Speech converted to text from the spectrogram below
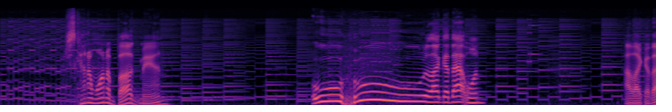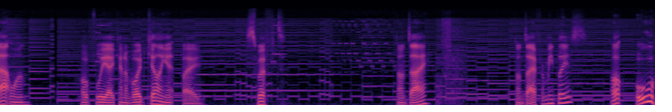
I just kind of want a bug, man. Ooh, hoo, like at that one. I like that one. Hopefully I can avoid killing it by Swift. Don't die. Don't die for me, please. Oh, ooh.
